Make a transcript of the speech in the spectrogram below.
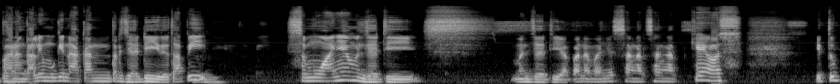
barangkali mungkin akan terjadi gitu. Tapi semuanya menjadi menjadi apa namanya sangat-sangat chaos. Itu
